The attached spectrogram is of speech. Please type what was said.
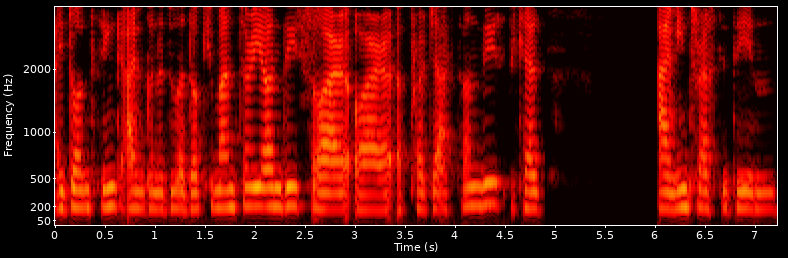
I don't think I'm going to do a documentary on this or, or a project on this because I'm interested in,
